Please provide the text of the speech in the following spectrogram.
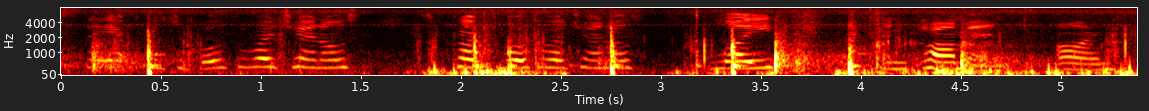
stay active to both of our channels, subscribe to both of our channels, like and comment on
